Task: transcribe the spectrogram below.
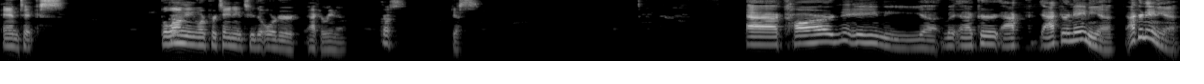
and ticks. Belonging or pertaining to the order Acarina. Gross. Yes. Acarnania. Wait, Acar, ac, Acarnania. Acarnania.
